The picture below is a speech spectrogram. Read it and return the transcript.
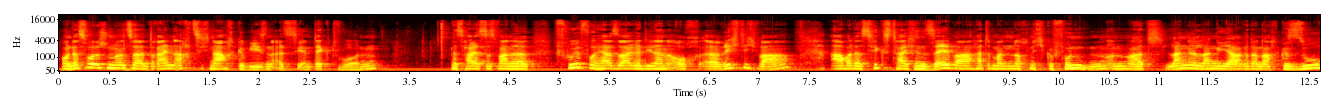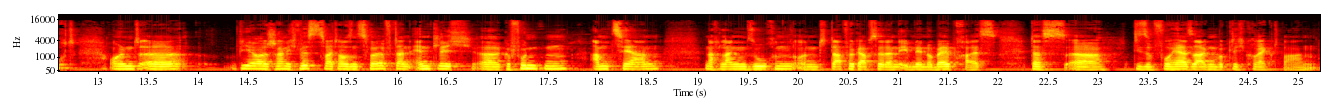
Und das wurde schon 1983 nachgewiesen, als sie entdeckt wurden. Das heißt, es war eine frühe Vorhersage, die dann auch äh, richtig war, aber das Higgs-Teilchen selber hatte man noch nicht gefunden und man hat lange, lange Jahre danach gesucht und äh, wie ihr wahrscheinlich wisst, 2012 dann endlich äh, gefunden am CERN nach langem Suchen und dafür gab es ja dann eben den Nobelpreis, dass äh, diese Vorhersagen wirklich korrekt waren.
